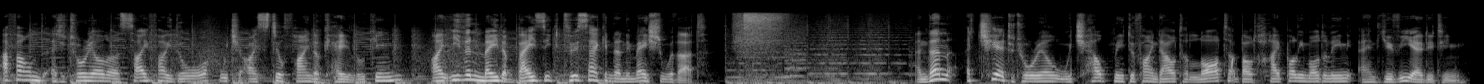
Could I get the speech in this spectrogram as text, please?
I found a tutorial on a sci-fi door, which I still find okay looking. I even made a basic 2 second animation with that. And then a chair tutorial which helped me to find out a lot about high poly modeling and UV editing.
